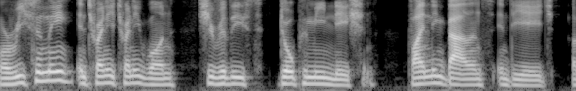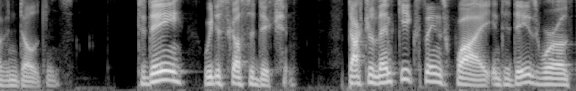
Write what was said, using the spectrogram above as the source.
More recently, in 2021, she released Dopamine Nation Finding Balance in the Age of Indulgence. Today, we discuss addiction. Dr. Lembke explains why, in today's world,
